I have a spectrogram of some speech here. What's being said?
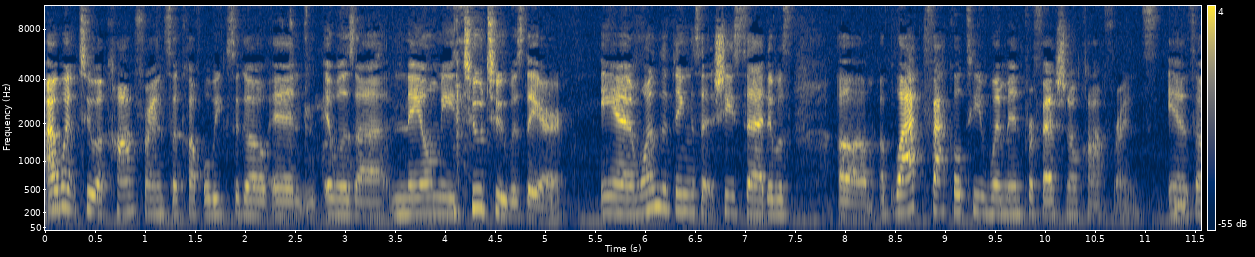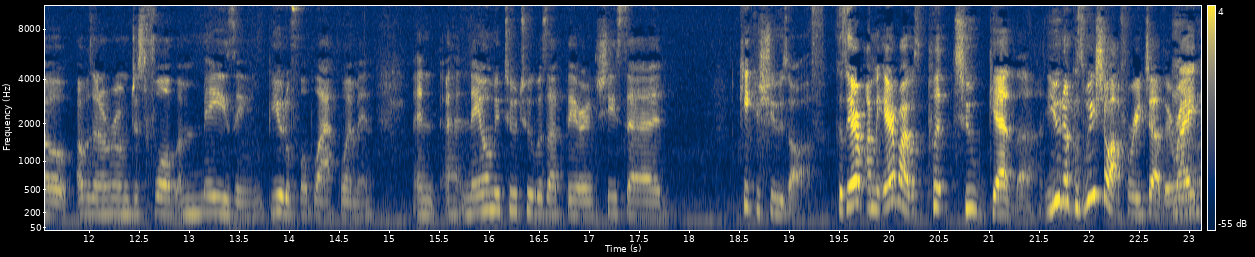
I went to a conference a couple weeks ago, and it was uh, Naomi Tutu was there, and one of the things that she said it was um, a Black faculty women professional conference, and so I was in a room just full of amazing, beautiful Black women, and uh, Naomi Tutu was up there, and she said, "Kick your shoes off." Because I mean, everybody was put together, you know, because we show out for each other, right?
